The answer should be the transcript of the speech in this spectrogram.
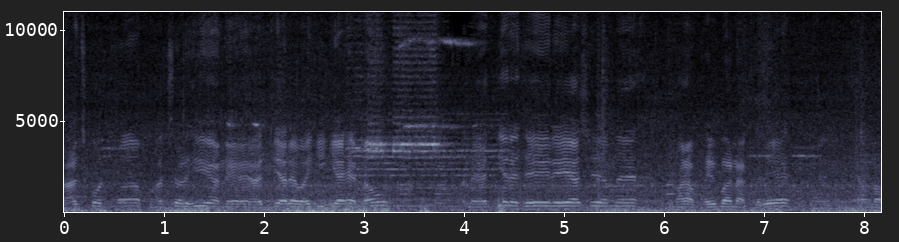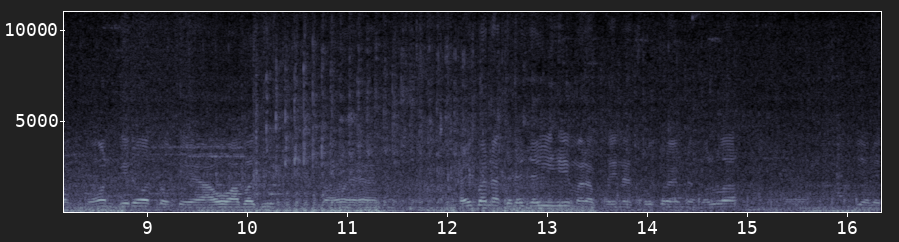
રાજકોટમાં પાછળ છીએ અને અત્યારે વાગી ગયા છે નવ. અને અત્યારે જઈ રહ્યા છીએ અમે મારા ભાઈબાના ઘરે. એમનો ફોન કર્યો હતો કે આવો આ બાજુ. હવે ભાઈબાના ઘરે જઈએ છીએ. મારા ભાઈના છોકરા એમને મળવા. અત્યારે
